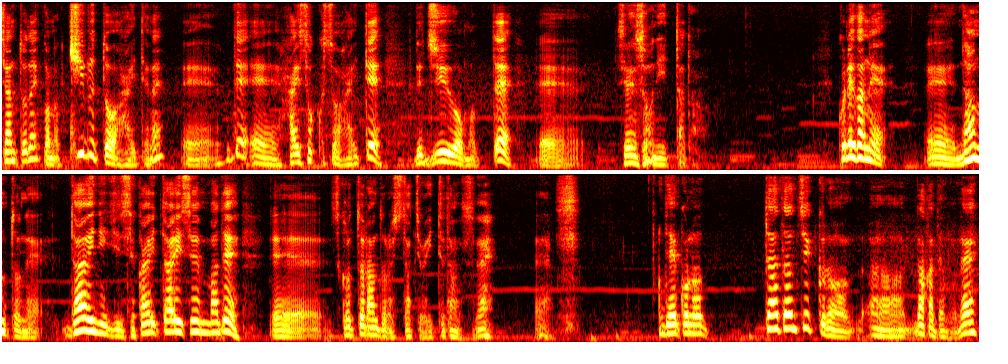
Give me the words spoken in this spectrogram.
ちゃんとねこのキルトを履いてね、えー、で、えー、ハイソックスを履いてで銃を持って、えー、戦争に行ったと。これがね、えー、なんとね第二次世界大戦まで、えー、スコットランドの人たちは行ってたんですね。えー、でこのタータンチェックのあ中でもね、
